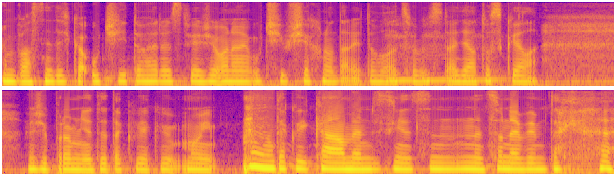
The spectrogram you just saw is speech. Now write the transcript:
Vlastně teďka učí to herectví, že ona učí všechno tady tohle, co byste dělá to skvěle. Takže pro mě to je takový jako můj takový kámen, když něco, něco nevím, tak,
